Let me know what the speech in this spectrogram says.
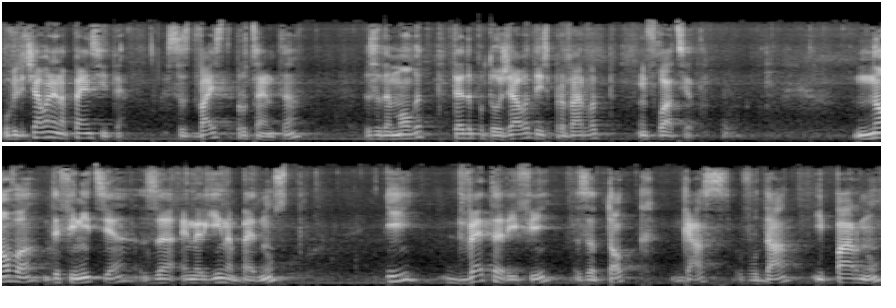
увеличаване на пенсиите с 20%, за да могат те да продължават да изпреварват инфлацията. Нова дефиниция за енергийна бедност и две тарифи за ток, газ, вода и парно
